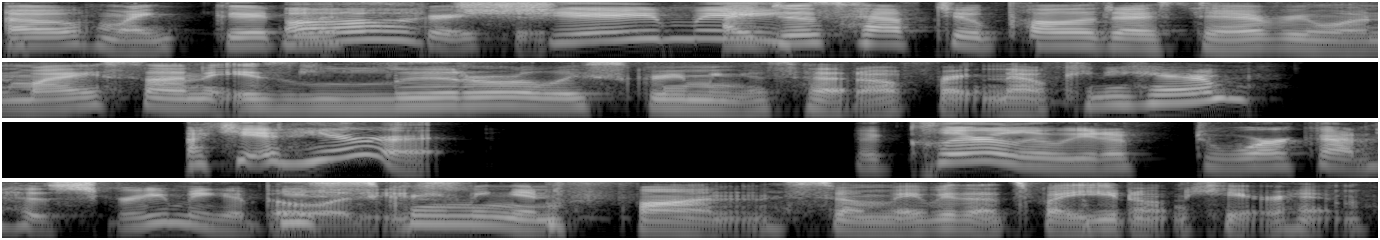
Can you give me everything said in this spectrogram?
Oh my goodness Oh, gracious. Jamie. I just have to apologize to everyone. My son is literally screaming his head off right now. Can you hear him? I can't hear it. But clearly, we'd have to work on his screaming abilities. He's screaming in fun, so maybe that's why you don't hear him.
